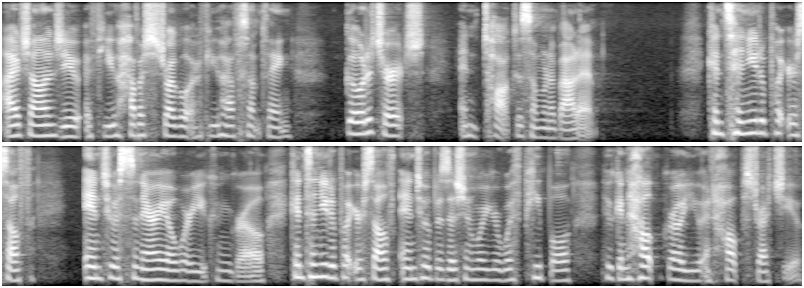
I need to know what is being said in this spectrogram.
I challenge you if you have a struggle or if you have something, go to church and talk to someone about it. Continue to put yourself into a scenario where you can grow. Continue to put yourself into a position where you're with people who can help grow you and help stretch you.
